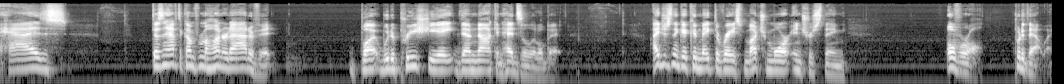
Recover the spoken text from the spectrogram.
has doesn't have to come from a hundred out of it, but would appreciate them knocking heads a little bit. I just think it could make the race much more interesting overall. Put it that way.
